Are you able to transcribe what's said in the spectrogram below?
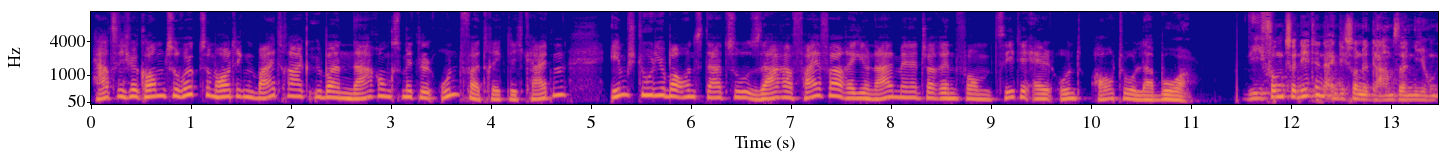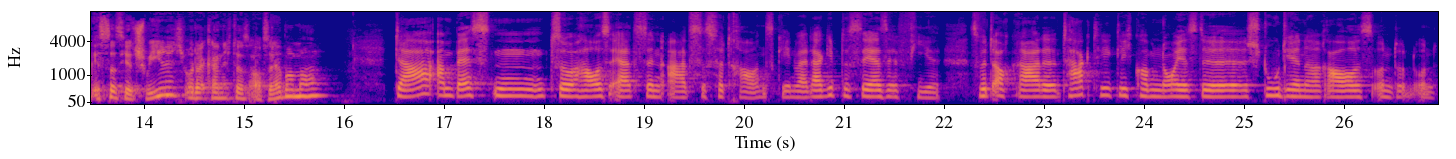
Herzlich willkommen zurück zum heutigen Beitrag über Nahrungsmittelunverträglichkeiten. Im Studio bei uns dazu Sarah Pfeiffer, Regionalmanagerin vom CTL und Ortho Labor. Wie funktioniert denn eigentlich so eine Darmsanierung? Ist das jetzt schwierig oder kann ich das auch selber machen? Da am besten zur Hausärztin, Arzt des Vertrauens gehen, weil da gibt es sehr, sehr viel. Es wird auch gerade tagtäglich kommen neueste Studien heraus und, und, und.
